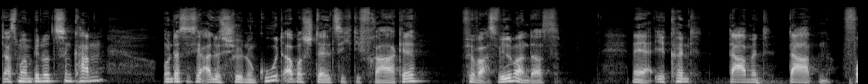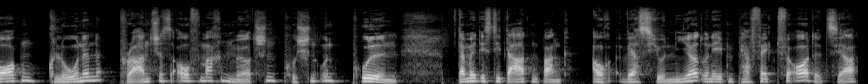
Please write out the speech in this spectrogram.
das man benutzen kann. Und das ist ja alles schön und gut, aber stellt sich die Frage, für was will man das? Naja, ihr könnt damit Daten forken, klonen, Branches aufmachen, merchen, pushen und pullen. Damit ist die Datenbank auch versioniert und eben perfekt für Audits, ja.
